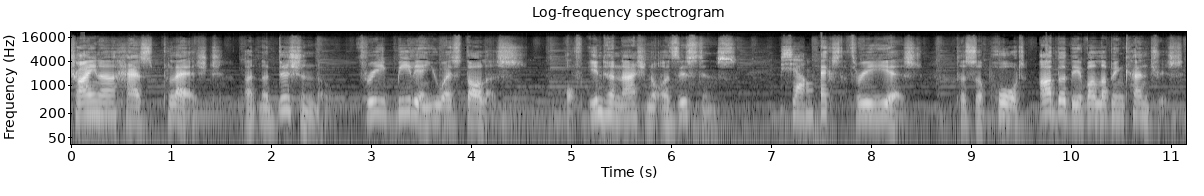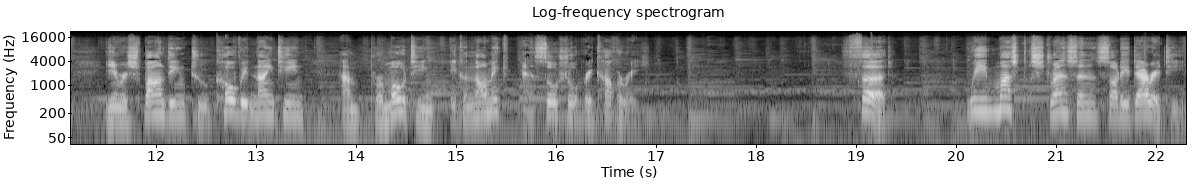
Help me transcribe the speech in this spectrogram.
China has pledged an additional 3 billion US dollars of international assistance in the next 3 years to support other developing countries in responding to COVID-19 and promoting economic and social recovery. Third, we must strengthen solidarity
